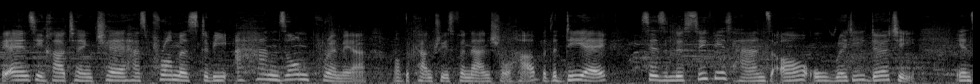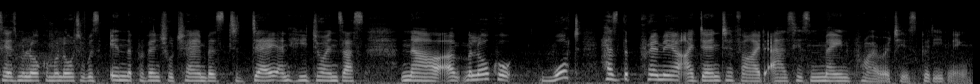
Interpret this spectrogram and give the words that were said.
The ANC Gauteng chair has promised to be a hands-on premier of the country's financial hub, but the DA says Lesufi's hands are already dirty. eNCA's Moloko Moloto was in the provincial chambers today and he joins us now. Uh, Moloko, what has the premier identified as his main priorities? Good evening.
